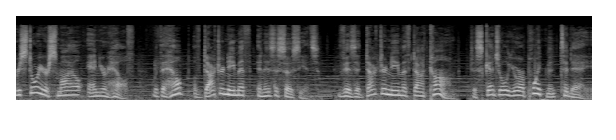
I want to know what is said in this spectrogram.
Restore your smile and your health with the help of Dr. Nemeth and his associates. Visit drnemeth.com to schedule your appointment today.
